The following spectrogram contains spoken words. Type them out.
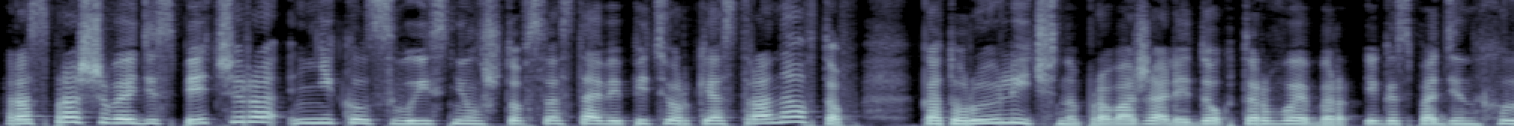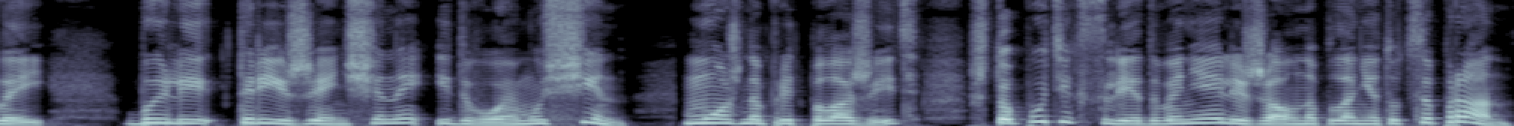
Расспрашивая диспетчера, Николс выяснил, что в составе пятерки астронавтов, которую лично провожали доктор Вебер и господин Хлей, были три женщины и двое мужчин. Можно предположить, что путь их следования лежал на планету Цепран,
